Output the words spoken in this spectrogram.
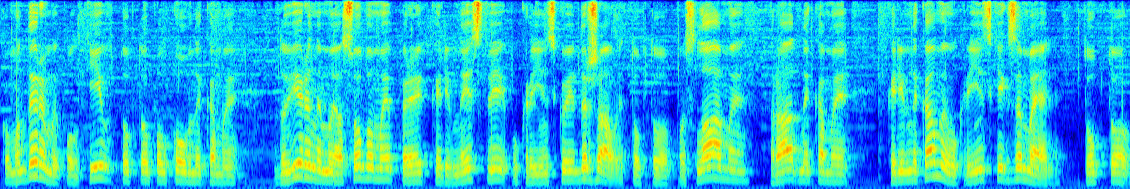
командирами полків, тобто полковниками, довіреними особами при керівництві української держави, тобто послами, радниками, керівниками українських земель, тобто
